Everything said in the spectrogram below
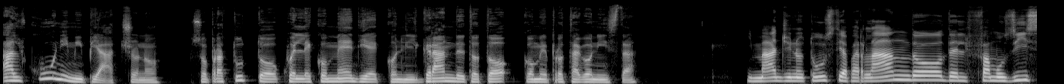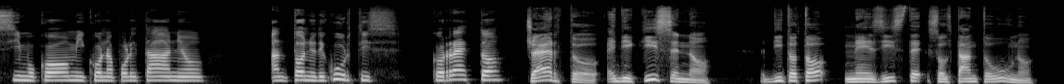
alcuni mi piacciono, soprattutto quelle commedie con il grande Totò come protagonista. Immagino tu stia parlando del famosissimo comico napoletano Antonio De Curtis corretto? Certo, e di chi se no? Di Totò ne esiste soltanto uno,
